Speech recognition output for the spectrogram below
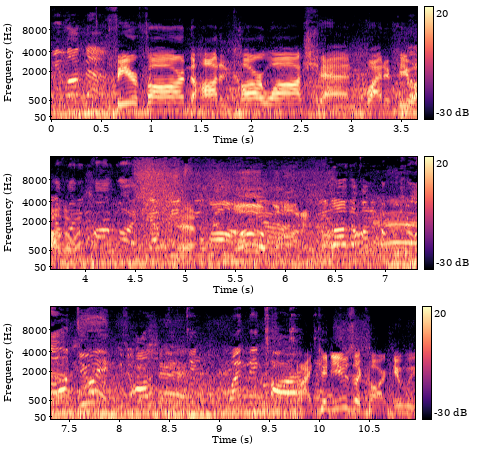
Farm, We love them. Fear Farm, the haunted car wash, and quite a few other ones. Car wash. Yeah, we, Yeah. we love, love yeah. the haunted We love the haunted car. We should all do it. We should all do one big car. I could use a car. Do we?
